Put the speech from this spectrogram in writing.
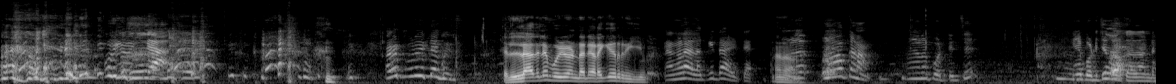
എല്ലാത്തിലും പുഴു ഉണ്ട് ഇടയ്ക്ക് എറിയും. ഞങ്ങൾ ഇളക്കിട്ടായിട്ടെ നോക്കണം. അങ്ങനെ പൊട്ടിച്ച്. ഇങ്ങനെ പൊട്ടിച്ച് നോക്കാതാണ്ട്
